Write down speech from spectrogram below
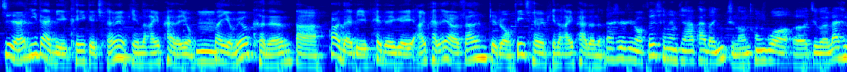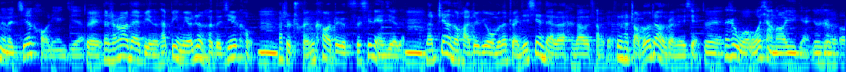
既然一代笔可以给全面屏的 iPad 用，嗯那有没有可能把二代笔配对给 iPad Air 三这种非全面屏的 iPad 呢？但是这种非全面屏 iPad，你只能通过呃这个 Lightning 的接口连接。对，但是二代笔呢，它并没有任何的接口，嗯它是纯靠这个磁吸连接的。嗯那这样的话就给我们的转接线带来了很大的挑战，就是找不到这样的转接线。对，但是我我想到一点，就是、嗯呃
